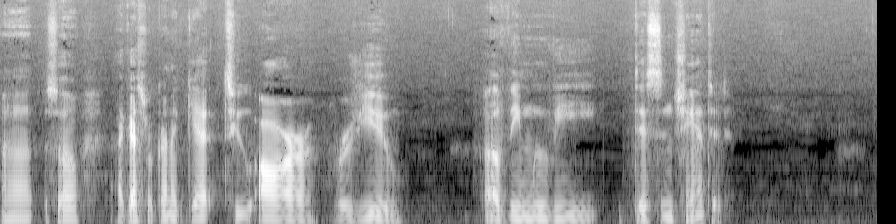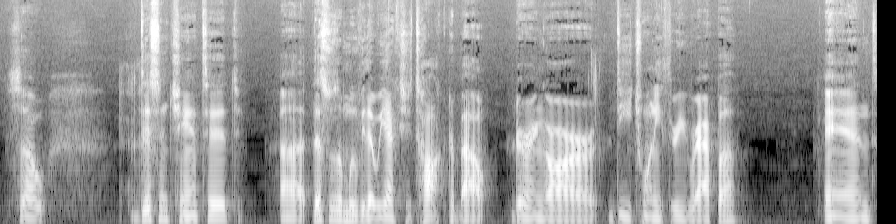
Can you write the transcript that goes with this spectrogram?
Uh, so I guess we're going to get to our review of the movie Disenchanted. So, Disenchanted, uh, this was a movie that we actually talked about during our D23 wrap up. And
